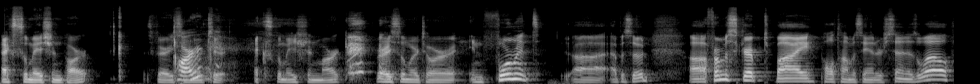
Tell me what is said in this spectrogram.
Exclamation mark. It's very Park? similar to exclamation mark. Very similar to our informant uh, episode uh, from a script by Paul Thomas Anderson as well.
